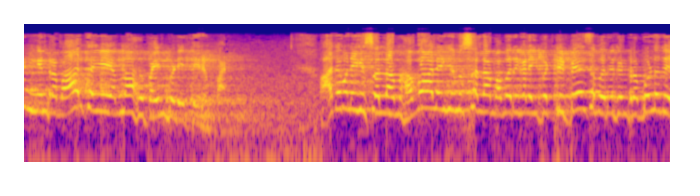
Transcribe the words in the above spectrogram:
என்கின்ற வார்த்தையை அல்லாஹ் பயன்படுத்தி இருப்பான். ஆதம் சொல்லாம் ஹவாலையும் சொல்லாம் அவர்களை பற்றி பேச வருகின்ற பொழுது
